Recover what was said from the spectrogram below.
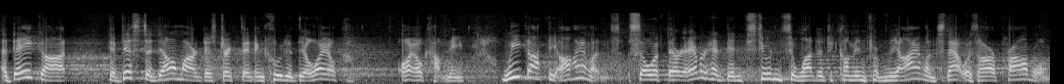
And they got the Vista Del Mar district that included the oil oil company. We got the islands, so if there ever had been students who wanted to come in from the islands, that was our problem.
